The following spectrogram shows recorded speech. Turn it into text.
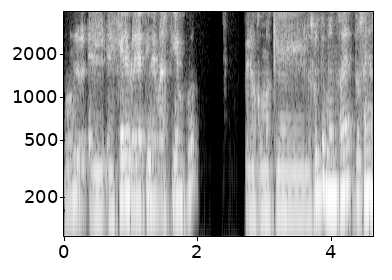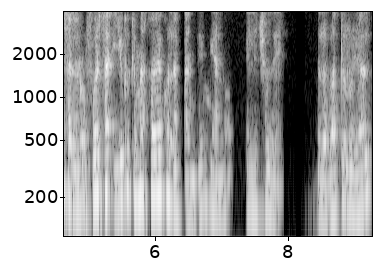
el, el, género ya tiene más tiempo, pero como que los últimos dos años agarró fuerza y yo creo que más todavía con la pandemia, ¿no? El hecho de, de los Battle Royale,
